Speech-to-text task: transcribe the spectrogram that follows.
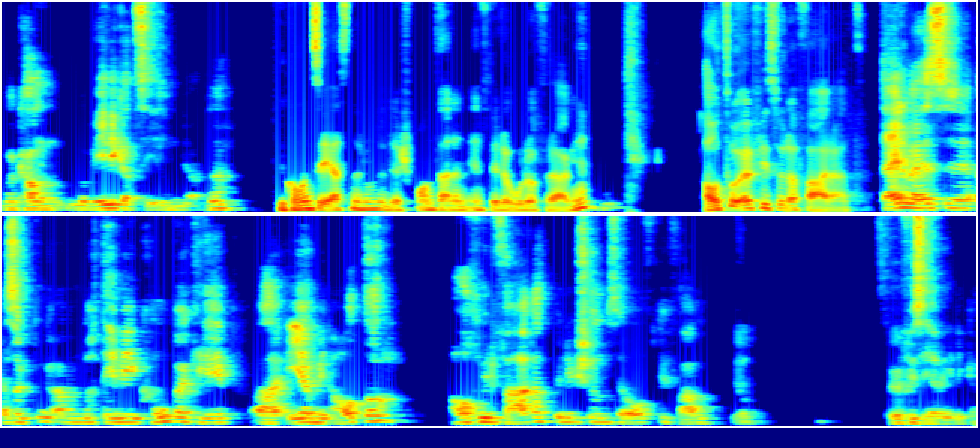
man kann nur wenig erzählen mehr. Ne? Wir kommen zur ersten Runde der spontanen Entweder-Oder-Fragen. Auto, Öffis oder Fahrrad? Teilweise, also ähm, nachdem ich in Kronberg lebe, äh, eher mit Auto. Auch mit Fahrrad bin ich schon sehr oft gefahren. Ja. Öffis eher weniger.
